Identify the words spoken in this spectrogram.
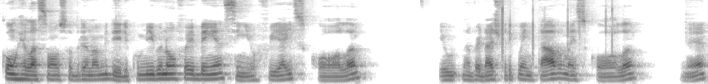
com relação ao sobrenome dele. Comigo não foi bem assim. Eu fui à escola, eu na verdade frequentava uma escola, né?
